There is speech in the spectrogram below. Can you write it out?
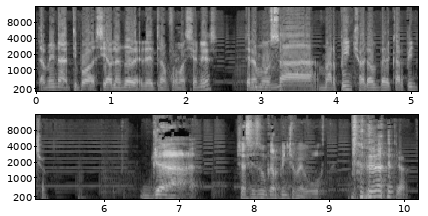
también ah, tipo así hablando de, de transformaciones, tenemos a Marpincho, al hombre carpincho. God. Ya si es un carpincho me gusta. Ya.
